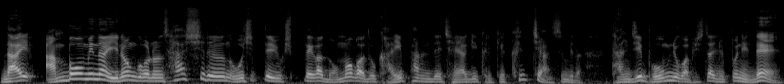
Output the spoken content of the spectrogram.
나이 안보험이나 이런 거는 사실은 50대 60대가 넘어가도 가입하는데 제약이 그렇게 크지 않습니다. 단지 보험료가 비싸질 뿐인데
